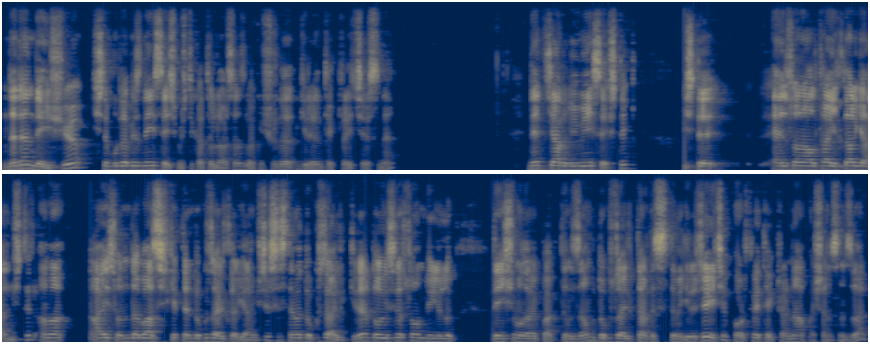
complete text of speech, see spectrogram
Neden değişiyor? İşte burada biz neyi seçmiştik hatırlarsanız. Bakın şurada girelim tekrar içerisine. Net kar büyümeyi seçtik. İşte en son 6 aylıklar gelmiştir ama ay sonunda bazı şirketlerin 9 aylıklar gelmiştir. Sisteme 9 aylık girer. Dolayısıyla son bir yıllık değişim olarak baktığınız zaman bu 9 aylıklar da sisteme gireceği için portföy tekrar ne yapma şansınız var?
